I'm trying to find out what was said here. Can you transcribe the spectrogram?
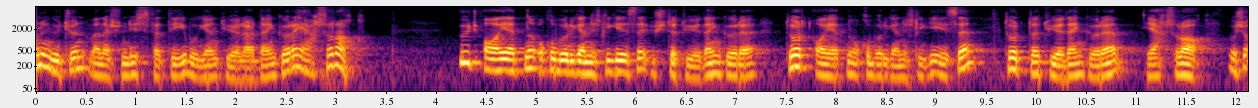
uning uchun mana shunday sifatdagi bo'lgan tuyalardan ko'ra yaxshiroq. Uch oyatni o'qib o'rganishligi esa uchta tuyadan ko'ra to'rt oyatni o'qib o'rganishligi esa to'rtta tuyadan ko'ra yaxshiroq. O'sha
